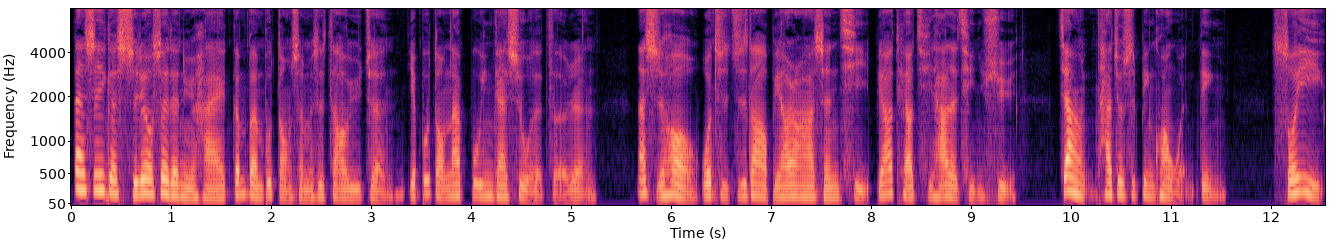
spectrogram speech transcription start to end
但是，一个十六岁的女孩根本不懂什么是躁郁症，也不懂那不应该是我的责任。那时候，我只知道不要让他生气，不要挑起他的情绪，这样他就是病况稳定。所以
